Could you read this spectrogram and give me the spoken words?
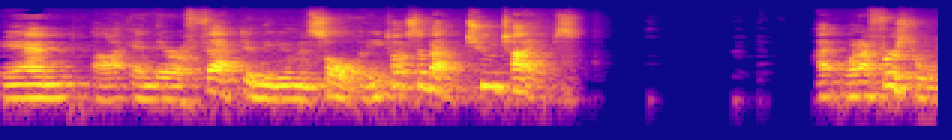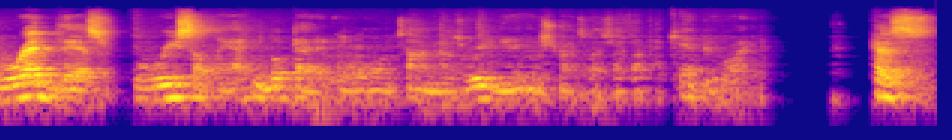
and, uh, and their effect in the human soul. And he talks about two types. I, when I first read this recently, I hadn't looked at it in a long time, I was reading the English translation. I thought that can't be right because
